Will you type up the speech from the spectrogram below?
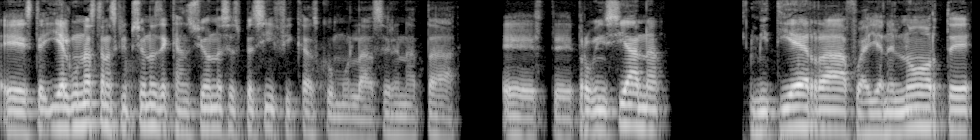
este, y algunas transcripciones de canciones específicas como la Serenata este, Provinciana. Mi tierra fue allá en el norte,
